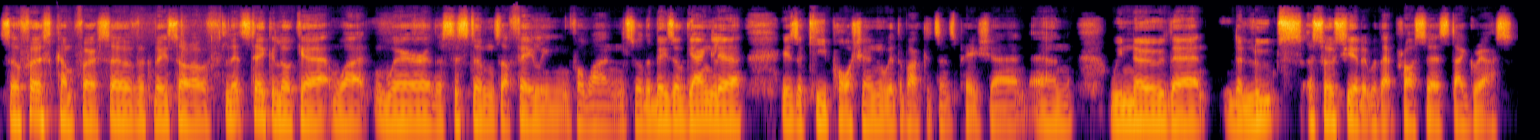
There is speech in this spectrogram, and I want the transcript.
So first come first serve. They sort of let's take a look at what where the systems are failing for one. So the basal ganglia is a key portion with the Parkinson's patient, and we know that the loops associated with that process digress.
